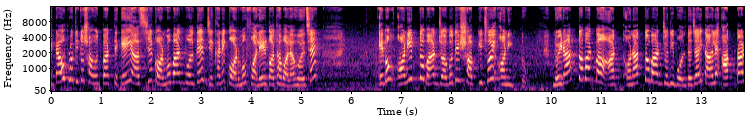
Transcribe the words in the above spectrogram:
এটাও প্রতীত সমৎপাদ থেকেই আসছে। কর্মবাদ বলতে যেখানে কর্মফলের কথা বলা হয়েছে, এবং অনিত্যবাদ জগতের সব কিছুই অনিত্য। নৈরাত্যবাদ বা অনাত্মবাদ যদি বলতে যাই, তাহলে আত্মার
